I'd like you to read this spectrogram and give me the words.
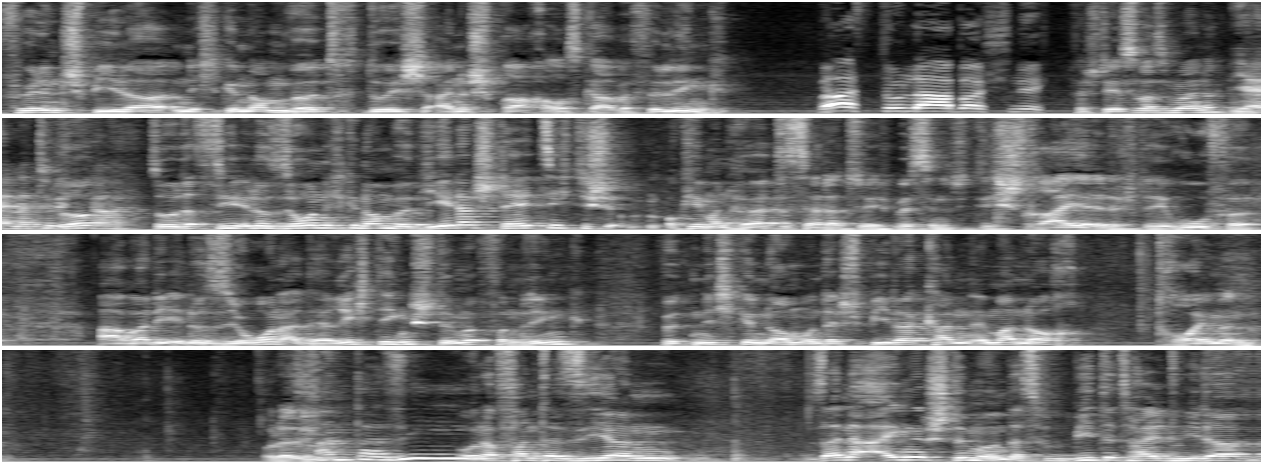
für den Spieler nicht genommen wird durch eine Sprachausgabe für Link. Was, du laberst nicht? Verstehst du, was ich meine? Ja, natürlich, So, klar. so, dass die Illusion nicht genommen wird. Jeder stellt sich die. Sch okay, man hört es ja natürlich ein bisschen durch die Schreie, durch die Rufe. Aber die Illusion der richtigen Stimme von Link wird nicht genommen und der Spieler kann immer noch träumen. Oder, Fantasie. oder fantasieren seine eigene Stimme. Und das bietet halt wieder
